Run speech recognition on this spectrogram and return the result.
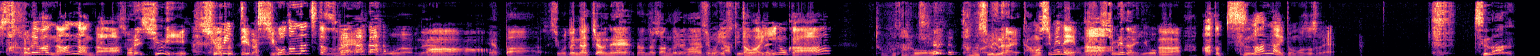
それは何なんだ？それ趣味？趣味っていうか仕事になっちゃったぞ、それ。そうだよね。ああ。やっぱ、仕事になっちゃうね。なんだかんだでね。仕事好きなのね。た方がいいのか？どうだろう？楽しめない。楽しめねえよな。楽しめないようん。。あと、つまんないと思うぞ、それ。つまん、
